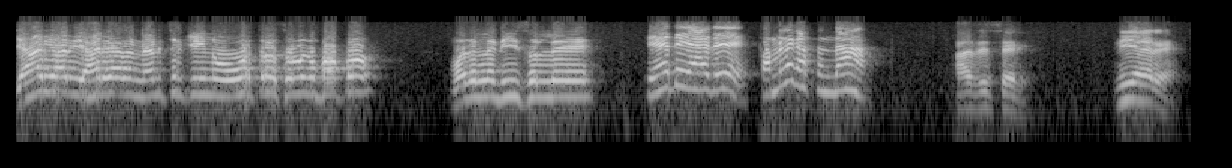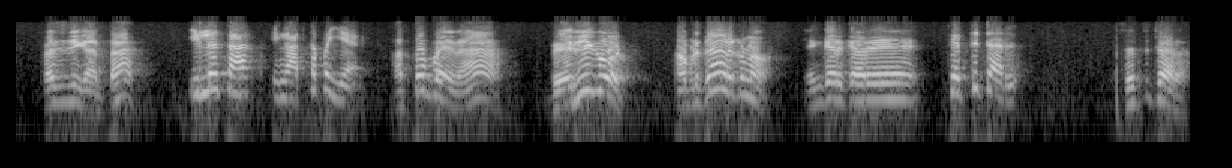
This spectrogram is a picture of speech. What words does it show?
யார் யார் யார் யார நினைச்சிருக்கீங்கன்னு ஒவ்வொருத்தரா சொல்லுங்க பாப்போம். முதல்ல நீ சொல்லு. வேத யாரு? கமலஹாசன் தான். அது சரி. நீ யாரு? ரஜினிகாந்தா? இல்ல சார் எங்க அத்தை பையன். அத்தை பையனா? வெரி குட் அப்படித்தான் இருக்கணும். எங்க இருக்காரு? செத்துட்டாரு. செத்துட்டாரா?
